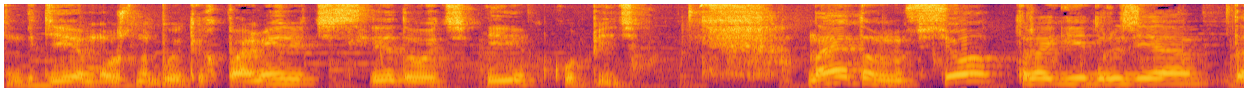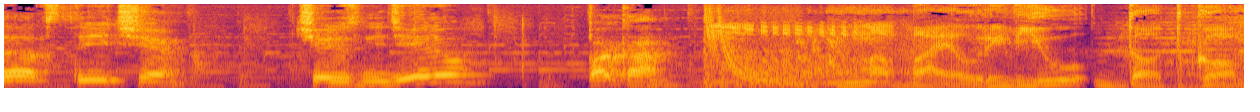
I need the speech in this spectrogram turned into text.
где можно будет их померить, исследовать и купить. На этом все, дорогие друзья. До встречи через неделю. Пока. MobileReview.com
